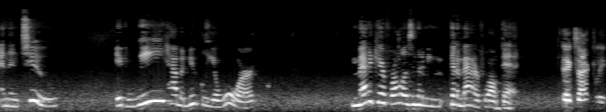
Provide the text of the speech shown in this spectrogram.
And then two, if we have a nuclear war, Medicare for all isn't going to be going to matter if we're all dead. exactly.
